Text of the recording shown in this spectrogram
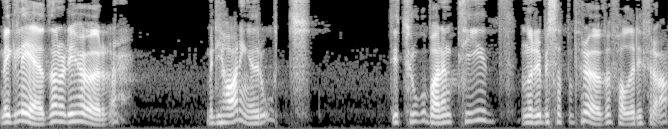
med glede når de hører det. Men de har ingen rot. De tror bare en tid, og når de blir satt på prøve, faller de fra.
